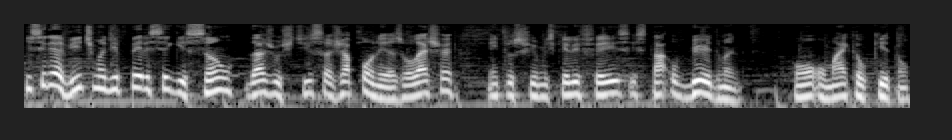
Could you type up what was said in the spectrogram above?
que seria vítima de perseguição da justiça japonesa. O Lasher, entre os filmes que ele fez, está o Birdman, com o Michael Keaton.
